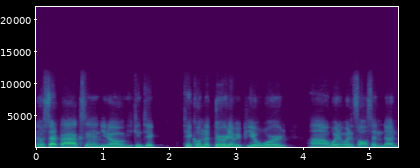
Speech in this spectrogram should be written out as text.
no setbacks, and you know he can take take home the third MVP award uh, when when it's all said and done.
